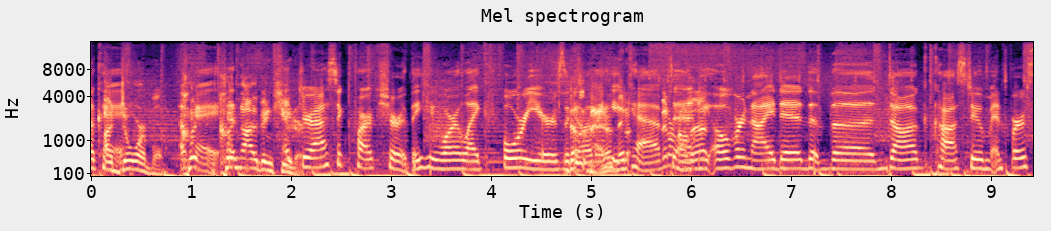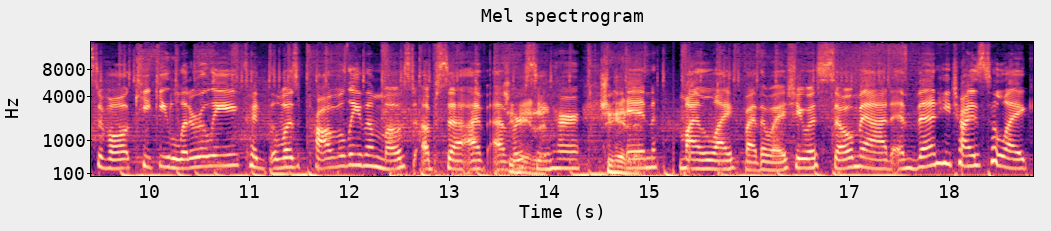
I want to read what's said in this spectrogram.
Okay. Adorable. Could, Okay. could a- not have been A cuter. Jurassic Park shirt that he wore like four years ago that he kept, and he overnighted the dog costume. And first of all, Kiki literally could was probably the most upset I've ever seen it. her in it. my life. By the way, she was so mad, and then he tries to like.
